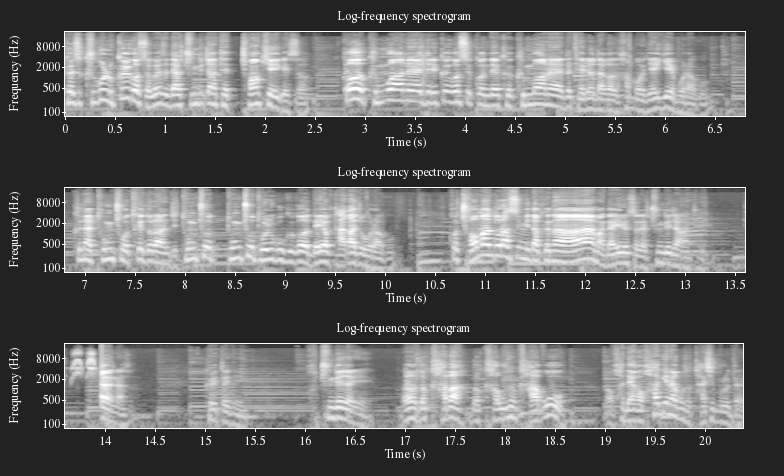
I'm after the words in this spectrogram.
그래서 그걸로 끌었어. 그래서 내가 중대장한테 정확히 얘기했어. 그 근무하는 애들이 끌었을 건데 그 근무하는 애들 데려다가 한번 얘기해 보라고. 그날 동초 어떻게 돌았는지 동초 동초 돌고 그거 내역 다 가져오라고. 그거 저만 돌았습니다 그날 막 나 이랬어 내가 중대장한테. 나서 그랬더니 중대장이 어 너 가봐 너 가 우선 가고 어, 내가 확인하고서 다시 부르다.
